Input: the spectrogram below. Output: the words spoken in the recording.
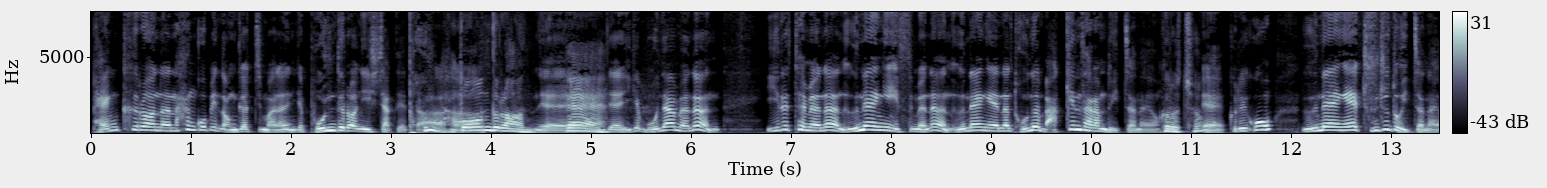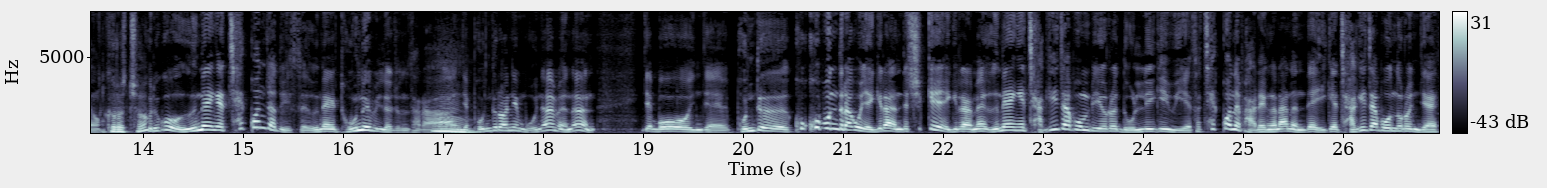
뱅크런은 한 고비 넘겼지만은 이제 본드런이 시작됐다. 본드런. 예. 예. 이제 이게 뭐냐면은 이를테면은 은행이 있으면은 은행에는 돈을 맡긴 사람도 있잖아요. 그렇죠. 예. 그리고 은행의 주주도 있잖아요. 그렇죠. 그리고 은행의 채권자도 있어요. 은행에 돈을 빌려준 사람. 음. 이제 본드런이 뭐냐면은 이제 뭐 이제 본드 코코본드라고 얘기를 하는데 쉽게 얘기를 하면 은행이 자기 자본 비율을 늘리기 위해서 채권을 발행을 하는데 이게 자기 자본으로 이제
